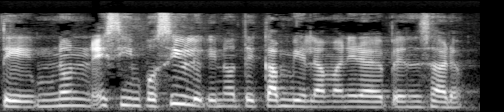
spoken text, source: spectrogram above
te- no, es imposible que no te cambie la manera de pensar.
